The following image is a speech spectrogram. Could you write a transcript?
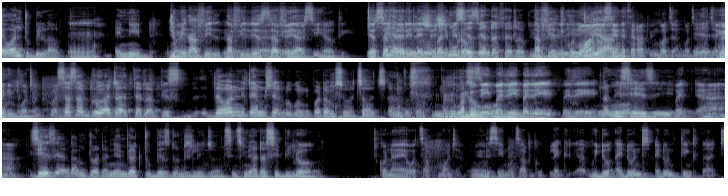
i want to be loved. I need. Juu mi nafil hiyo si hiyo Si healthy, Hiyo. Bro hata therapist the only time nipata msi wa church anza saa mi siwezi siwezi enda mtu ataniambia kitu based on religion since mi hata si believer. Tuko naye whatsapp moja. In the same whatsapp group. Like uh, we don't i don't i don't think that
